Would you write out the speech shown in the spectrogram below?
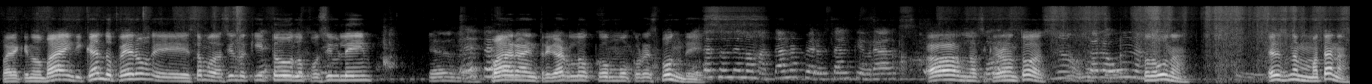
para que nos vaya indicando, pero eh, estamos haciendo aquí todo lo posible Para entregarlo como corresponde. estas son de mamatana, pero están quebradas. Ah, las quedaron todas. No, solo una. Solo una. Esa es una mamatana.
